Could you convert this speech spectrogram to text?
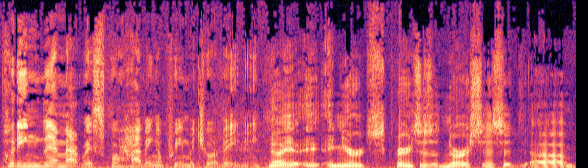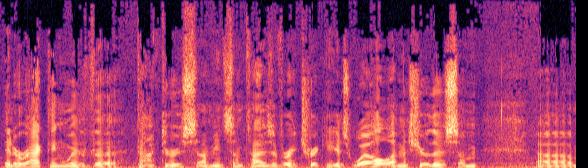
putting them at risk for having a premature baby. Now, in your experience as a nurse, is it um, interacting with uh, doctors? I mean, sometimes they're very tricky as well. I'm sure there's some. Uh,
